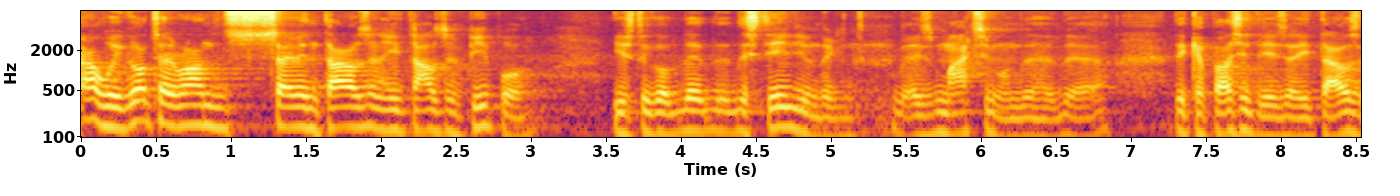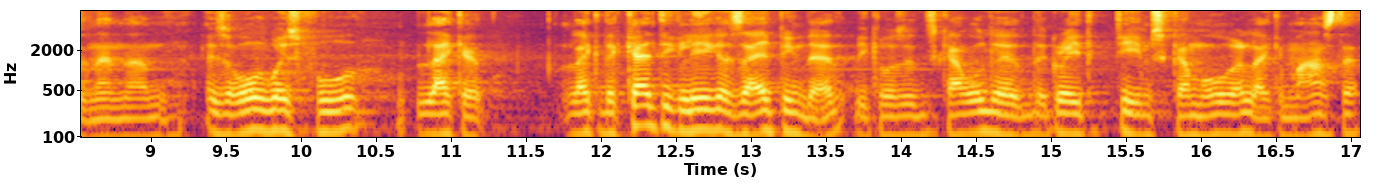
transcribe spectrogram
Oh, we got around 7,000, 8,000 people. Used to go the, the, the stadium the, is maximum. The, the, the capacity is 8,000 and um, it's always full. Like a, like the Celtic League is helping that because it's come, all the, the great teams come over, like Munster,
